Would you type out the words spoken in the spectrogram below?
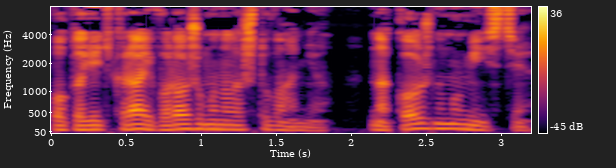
покладіть край ворожому налаштуванню на кожному місці.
